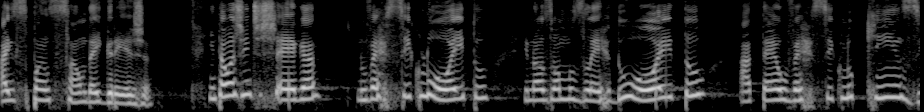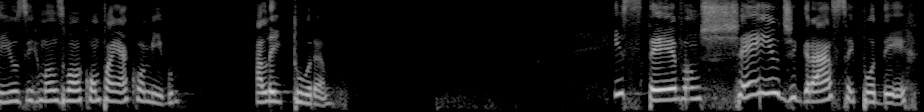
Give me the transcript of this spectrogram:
a expansão da igreja. Então, a gente chega no versículo 8, e nós vamos ler do 8 até o versículo 15, e os irmãos vão acompanhar comigo a leitura. Estevão, cheio de graça e poder,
